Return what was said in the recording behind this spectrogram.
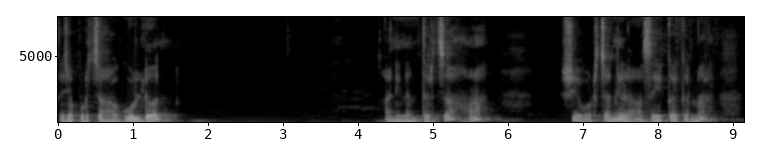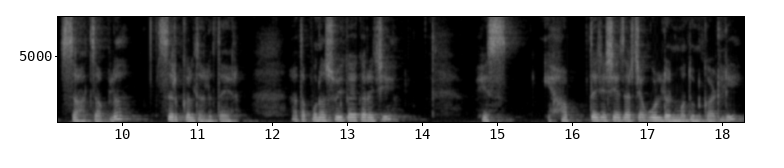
त्याच्या पुढचा हा गोल्डन आणि नंतरचा हा शेवटचा निळा असं एक काय करणार? सहाचं आपलं सर्कल झालं तयार. आता पुन्हा सुई काय करायची? हे स हा त्याच्या शेजारच्या गोल्डनमधून काढली.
